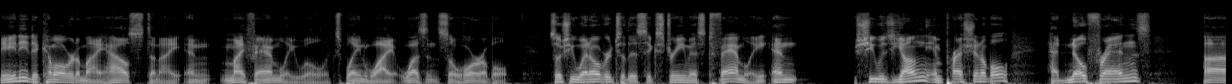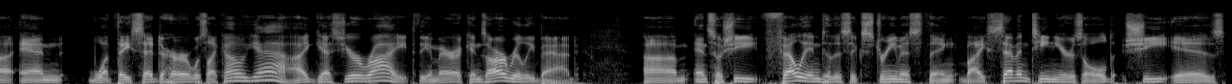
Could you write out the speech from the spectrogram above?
You need to come over to my house tonight and my family will explain why it wasn't so horrible. So she went over to this extremist family and she was young impressionable had no friends, uh, and what they said to her was like, "Oh yeah, I guess you're right. The Americans are really bad." Um, and so she fell into this extremist thing. By 17 years old, she is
